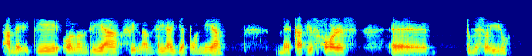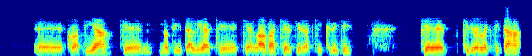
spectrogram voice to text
Αμερική, Ολλανδία, Φιλανδία, Ιαπωνία με κάποιες χώρες ε, του Μεσοείου ε, Κροατία και Νότια Ιταλία και, και Ελλάδα, Κέρκυρα και Κρήτη. Και κυριολεκτικά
